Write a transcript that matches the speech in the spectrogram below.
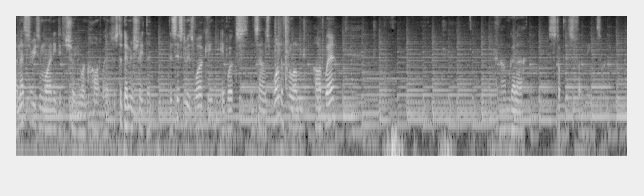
And that's the reason why I needed to show you on hardware, just to demonstrate that the system is working, it works and sounds wonderful on hardware. And I'm gonna stop this for the meantime.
